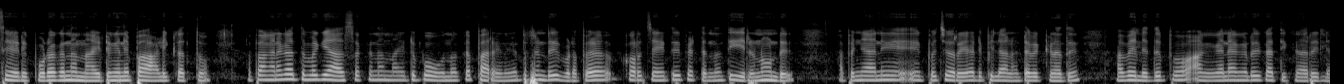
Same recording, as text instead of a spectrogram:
സൈഡിൽ കൂടെ ഒക്കെ നന്നായിട്ട് ഇങ്ങനെ പാളി കത്തും. അപ്പോൾ അങ്ങനെ കത്തുമ്പോൾ ഗ്യാസൊക്കെ നന്നായിട്ട് പോകുമെന്നൊക്കെ പറയുന്നത് കേട്ടിട്ടുണ്ട്. ഇവിടെ ഇപ്പോൾ കുറച്ചായിട്ട് പെട്ടെന്ന് തീരണമുണ്ട് അപ്പം ഞാൻ ഇപ്പോൾ ചെറിയ അടുപ്പിലാണ് കേട്ടോ വെക്കണത്. ആ വലുതിപ്പോൾ അങ്ങനെ അങ്ങോട്ട് കത്തിക്കാറില്ല.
